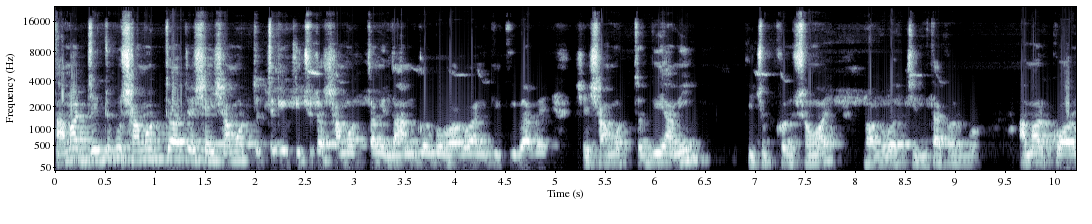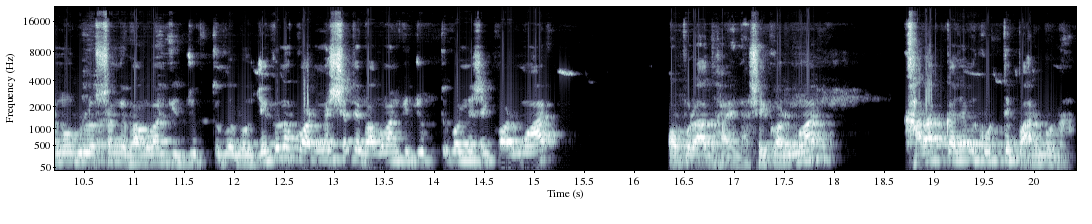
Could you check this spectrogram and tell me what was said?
আমার যেটুকু সামর্থ্য আছে, সেই সামর্থ্য থেকে কিছুটা সামর্থ্য আমি দান করব ভগবানকে। কীভাবে? সেই সামর্থ্য দিয়ে আমি কিছুক্ষণ সময় ভগবত চিন্তা করব। আমার কর্মগুলোর সঙ্গে ভগবানকে যুক্ত করব। যে কোনো কর্মের সাথে ভগবানকে যুক্ত করলে সেই কর্ম আর অপরাধ হয় না। সেই কর্ম আর খারাপ কাজ আমি করতে পারব না।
